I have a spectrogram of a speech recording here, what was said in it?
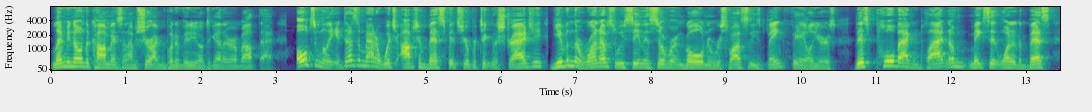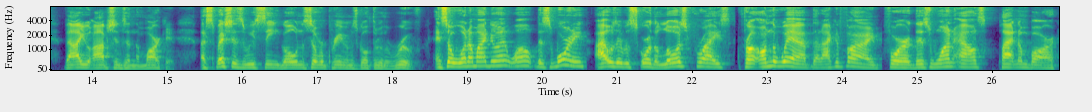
let me know in the comments and I'm sure I can put a video together about that. Ultimately, it doesn't matter which option best fits your particular strategy. Given the run-ups we've seen in silver and gold in response to these bank failures, this pullback in platinum makes it one of the best value options in the market, especially as we've seen gold and silver premiums go through the roof. And so what am I doing? Well, this morning I was able to score the lowest price from on the web that I could find for this one ounce platinum bar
